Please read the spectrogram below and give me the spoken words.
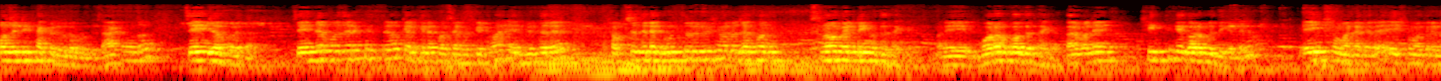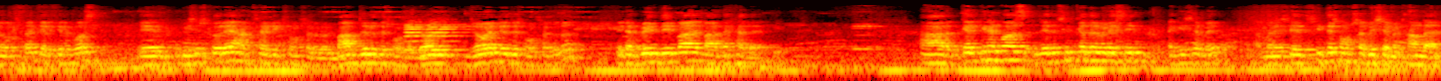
পজিটিভ ফ্যাক্টরগুলো বলতেছি আরেকটা হলো change of weather change of ওয়েদারের ক্ষেত্রেও ক্যালকুলেট হচ্ছে হয়। এর ভিতরে সবচেয়ে যেটা গুরুত্বপূর্ণ বিষয় হলো যখন স্নো মেল্টিং হতে থাকে মানে বরফ গলতে থাকে, তার মানে শীত থেকে গরমের দিকে, তাই? এই সময়টা গেলে, এই সময়কালীন অবস্থায় ক্যালকুলেট এর বিশেষ করে আর্থসাইটিক সমস্যাগুলো বাদজনিত সমস্যা জয়েন্টের যে সমস্যাগুলো, এটা বৃদ্ধি পায় বা দেখা দেয় আর ক্যালকিরাফস যেহেতু শীতকালের মেডিসিন এক হিসেবে মানে সে শীতের সমস্যা বেশি হবে, ঠান্ডায়।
